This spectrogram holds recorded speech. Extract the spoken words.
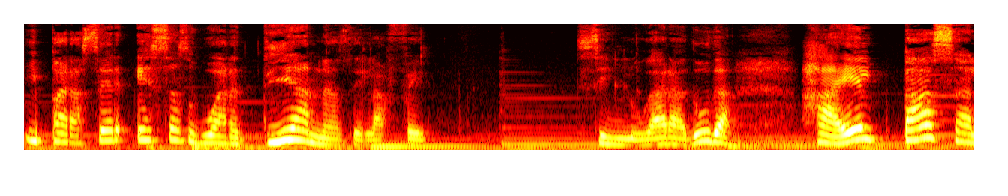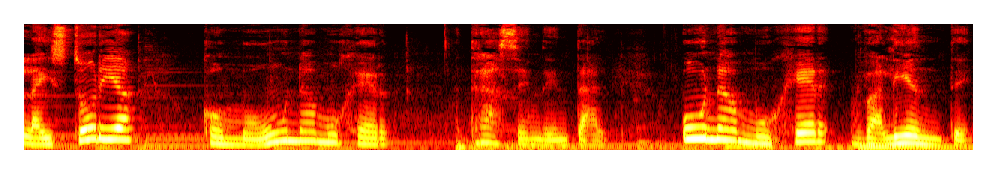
y para ser esas guardianas de la fe. Sin lugar a duda, Jael pasa a la historia como una mujer trascendental, una mujer valiente,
